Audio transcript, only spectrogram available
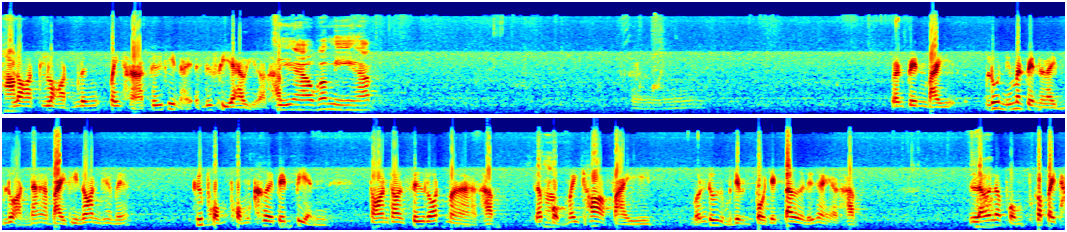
ครับ หลอดหลอดนึงไปหาซื้อที่ไหนหรือ CL อีกเหรอครับ CL ก็มีครับ อืมมันเป็นใบรุ่นนี้มันเป็นอะไรหลอดหน้าใบทีนอนใช่ไหมคือผมผมเคยไปเปลี่ยนตอนตอนซื้อรถมาครับ แล้วครับ ผมไม่ชอบไฟมันรู้สึกมันจะเป็นโปรเจคเตอร์หรือไงอะครับ แล้วแล้วผมก็ไปท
